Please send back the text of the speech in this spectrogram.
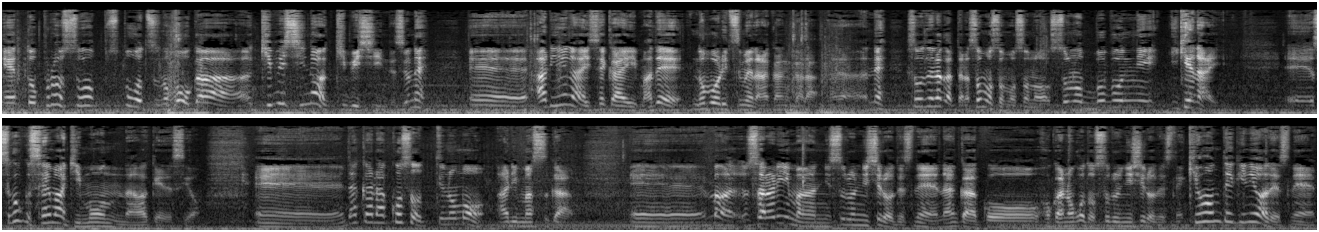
えっ、と、プロスポーツの方が厳しいのは厳しいんですよね。えー、ありえない世界まで上り詰めなあかんから、ね、そうでなかったらそもそもその、その部分に行けない。えー、すごく狭きもんなわけですよ。えー、だからこそっていうのもありますが、えー、まあ、サラリーマンにするにしろですね、なんかこう、他のことするにしろですね、基本的にはですね、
